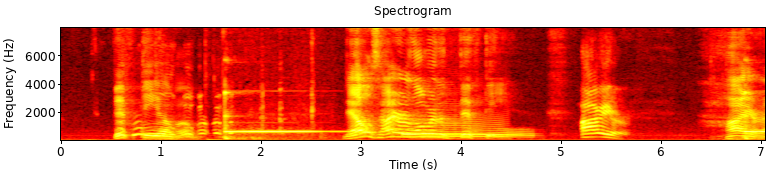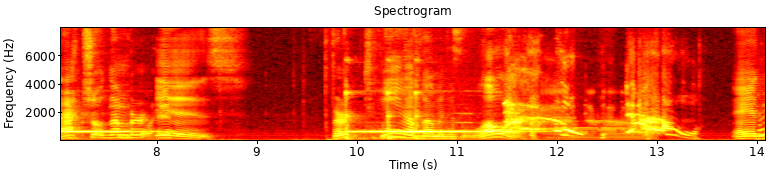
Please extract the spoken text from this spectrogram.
50 of them. Nels, higher or lower than 50? Higher. Higher. Actual number is 13 of them. It is lower. No! And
